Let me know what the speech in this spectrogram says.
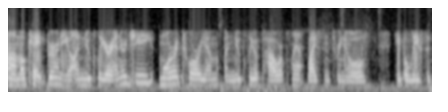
Um, okay, Bernie, on nuclear energy, moratorium on nuclear power plant license renewals. He believes that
